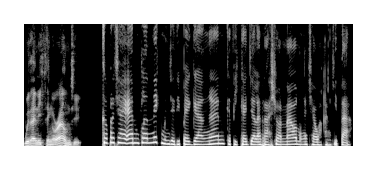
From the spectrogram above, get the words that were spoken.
with anything around you. Kepercayaan klinik menjadi pegangan ketika jalan rasional mengecewakan kita.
